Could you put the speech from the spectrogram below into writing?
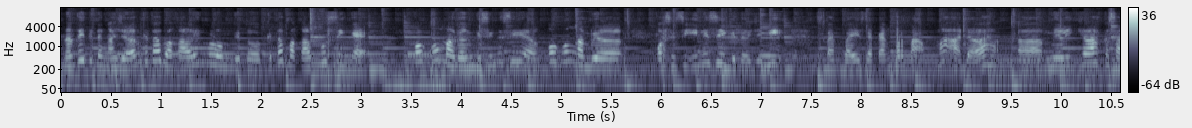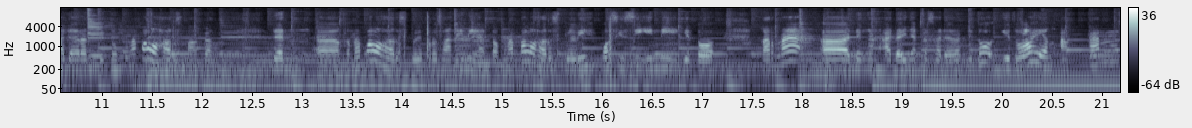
nanti di tengah jalan kita bakal linglung gitu. Kita bakal pusing kayak kok gue magang di sini sih ya? Kok gue ngambil posisi ini sih? Gitu. Jadi step by step yang pertama adalah uh, milikilah kesadaran gitu. Kenapa lo harus magang? Dan uh, kenapa lo harus pilih perusahaan ini? Atau kenapa lo harus pilih posisi ini? Gitu. Karena uh, dengan adanya kesadaran itu itulah yang akan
